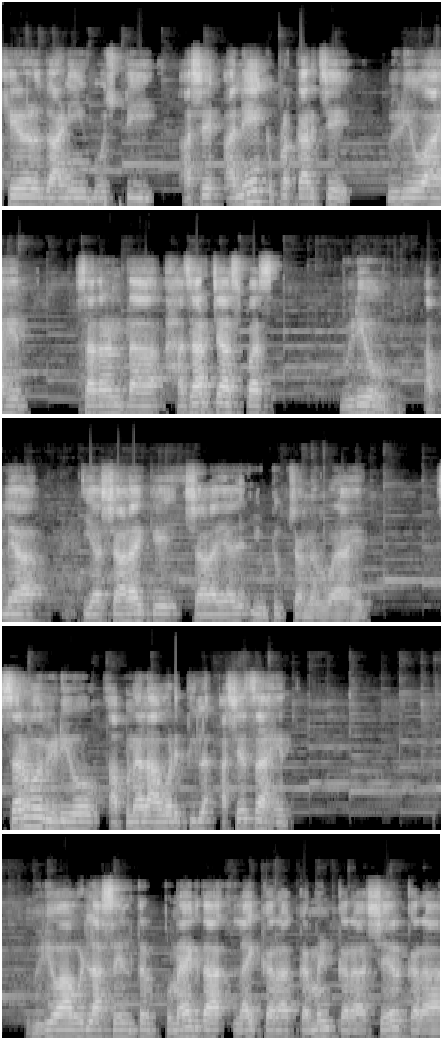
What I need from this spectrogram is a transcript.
खेळ गाणी गोष्टी असे अनेक प्रकारचे व्हिडिओ आहेत. साधारणतः हजारच्या आसपास व्हिडिओ आपल्या या शाळा के शाळा या यूट्यूब चॅनलवर आहेत. सर्व व्हिडिओ आपणाला आवडतील असेच आहेत. व्हिडिओ आवडला असेल तर पुन्हा एकदा लाईक करा कमेंट करा शेअर करा.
